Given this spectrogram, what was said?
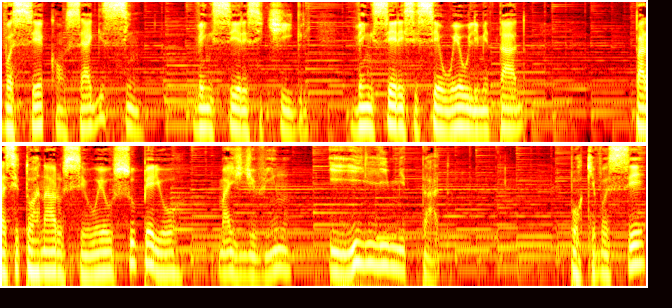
Você consegue sim vencer esse tigre, vencer esse seu eu limitado para se tornar o seu eu superior, mais divino e ilimitado. Porque você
